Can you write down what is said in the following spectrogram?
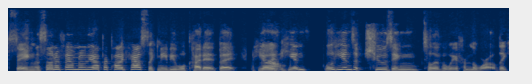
saying this on a Family of the Opera podcast, like maybe we'll cut it, but he always, No. he ends well he ends up choosing to live away from the world. Like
